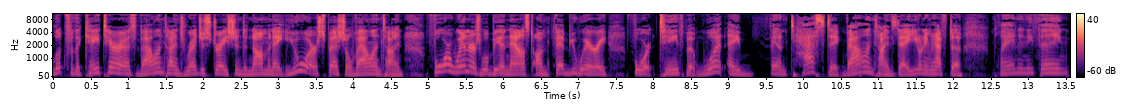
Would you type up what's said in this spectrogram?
look for the KTRS Valentine's registration to nominate your special Valentine. Four winners will be announced on February 14th, but what a fantastic Valentine's Day. You don't even have to plan anything.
